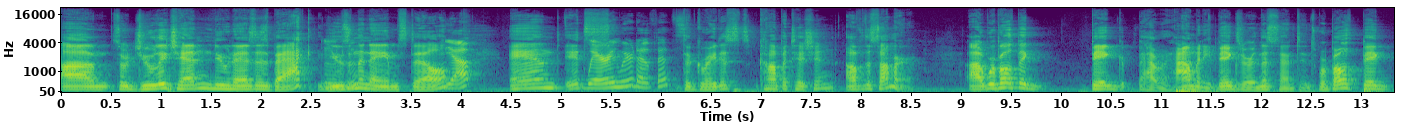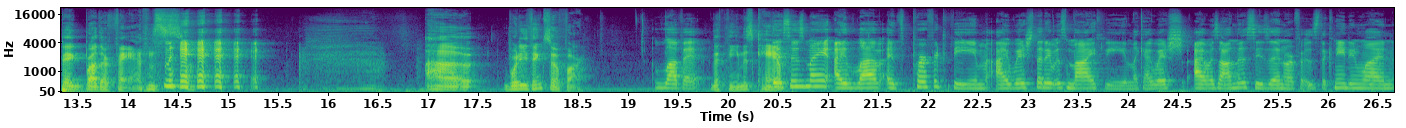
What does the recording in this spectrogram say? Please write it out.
Um, so Julie Chen Moonves is back, using the name still. Mm-hmm. Yep. And it's Wearing weird outfits. the greatest competition of the summer. Uh, we're both big, big. How, how many bigs are in this sentence? We're both big Big Brother fans. uh, what do you think so far? Love it. The theme is camp. This is my I love it's perfect theme. I wish that it was my theme. Like I wish I was on this season or if it was the Canadian one.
